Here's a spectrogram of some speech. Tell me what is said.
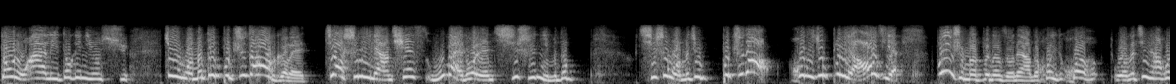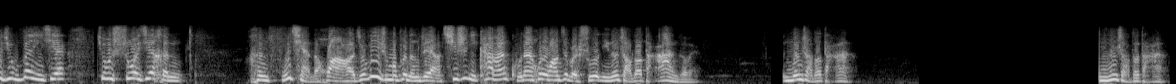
都有案例，都给你用虚，就我们都不知道。各位，教室里两千五百多人，其实你们都，其实我们就不知道，或者就不了解为什么不能走那样的，或或我们经常会去问一些，就说一些很很肤浅的话哈，就为什么不能这样？其实你看完《苦难辉煌》这本书，你能找到答案，各位。你能找到答案？你能找到答案？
